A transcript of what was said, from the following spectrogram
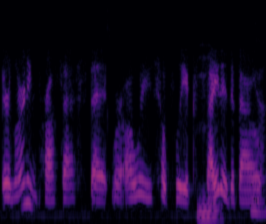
their learning process. That we're always hopefully excited about yeah.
